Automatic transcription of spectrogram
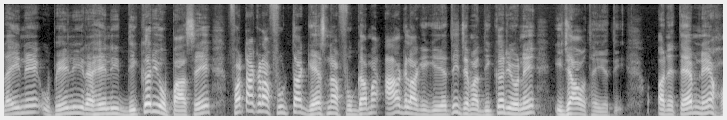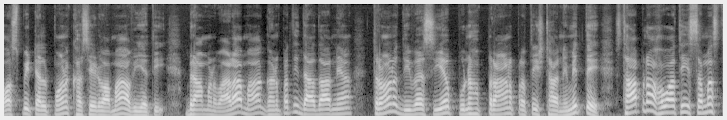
લઈને ઊભેલી રહેલી દીકરીઓ પાસે ફટાકડા ફૂટતા ગેસના ફુગ્ગામાં આગ લાગી ગઈ હતી જેમાં દીકરીઓને ઈજાઓ થઈ હતી. અને તેમને હોસ્પિટલ પણ ખસેડવામાં આવી હતી. બ્રાહ્મણવાડામાં ગણપતિ દાદાના ત્રણ દિવસીય પુનઃ પ્રાણ પ્રતિષ્ઠા નિમિત્તે સ્થાપના હોવાથી સમસ્ત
